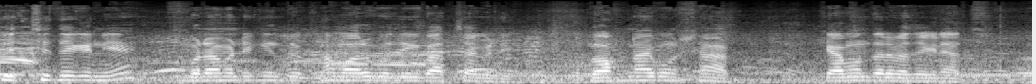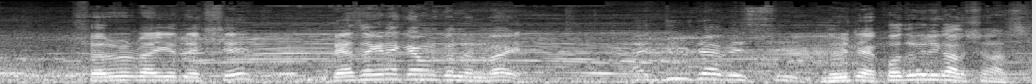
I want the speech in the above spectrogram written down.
পিচ্ছি থেকে নিয়ে মোটামুটি কিন্তু খামার উপযোগী বাচ্চাগুলি, বকনা এবং ষাট কেমন তারা বেচা কিনা আছে? সরবুর ভাইকে দেখছি। বেচা কিনা কেমন করলেন ভাই? দুইটা বেশি। দুইটা কতগুলি কালেকশন আছে?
